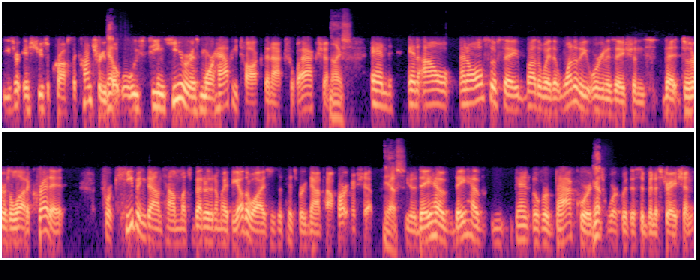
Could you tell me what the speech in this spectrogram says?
these are issues across the country. Yep. But what we've seen here is more happy talk than actual action. Nice. And and I'll and I'll also say, by the way, that one of the organizations that deserves a lot of credit for keeping downtown much better than it might be otherwise is the Pittsburgh Downtown Partnership. Yes. You know, they have they have bent over backwards Yep. to work with this administration.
